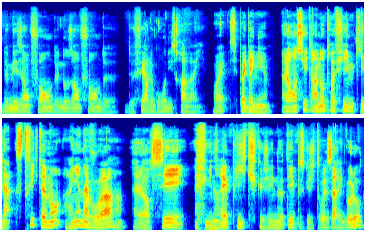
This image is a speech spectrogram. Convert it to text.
mes enfants, de nos enfants, de, faire le gros du travail. Ouais, c'est pas gagné. Hein. Alors ensuite, un autre film qui n'a strictement rien à voir. Alors c'est une réplique que j'ai notée parce que j'ai trouvé ça rigolo.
